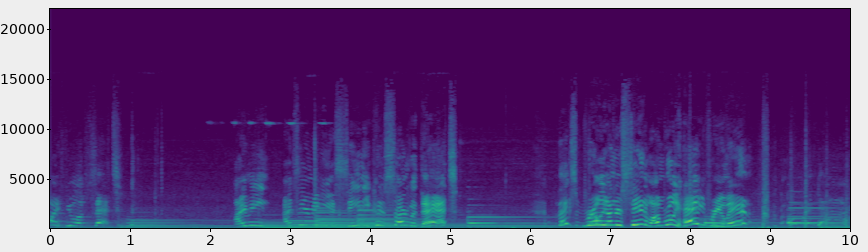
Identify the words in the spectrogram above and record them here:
I feel upset. I mean, I see you're making a scene. You could have started with that. That's really understandable. I'm really happy for you, man. Oh my god.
